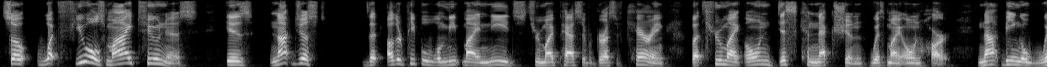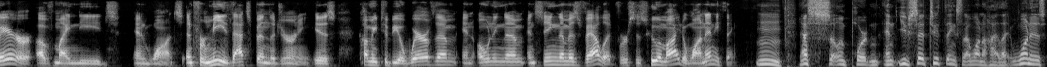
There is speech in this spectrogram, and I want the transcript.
So what fuels my two-ness is not just that other people will meet my needs through my passive aggressive caring but through my own disconnection with my own heart not being aware of my needs and wants. And for me, that's been the journey is coming to be aware of them and owning them and seeing them as valid versus who am I to want anything. Mm, that's so important. And you've said two things that I want to highlight. One is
